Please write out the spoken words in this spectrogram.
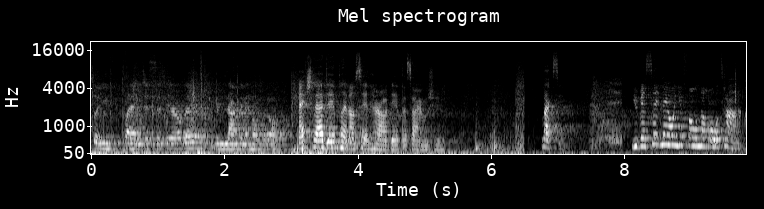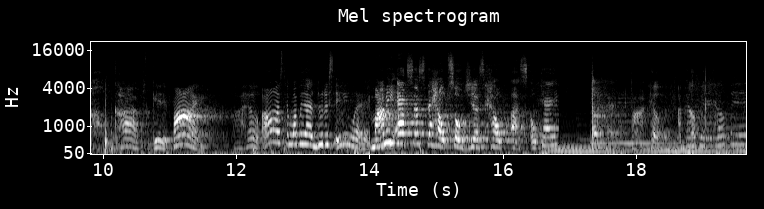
So you plan to just sit there all day? You're not gonna help at all? Actually, I did plan on sitting here all day if that's all right with you. Lexi, you've been sitting there on your phone the whole time. Oh, God, forget it. Fine. Ah, I'll help. I don't understand why we gotta do this anyway. Mommy asked us to help, so just help us, okay? Okay, fine. Helping. I'm helping, helping.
